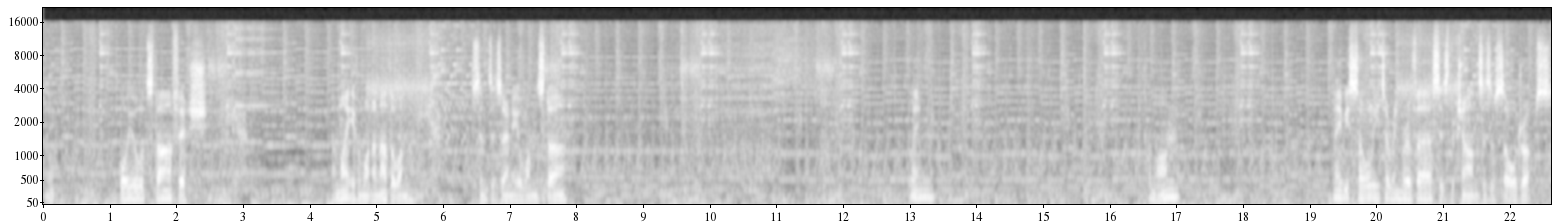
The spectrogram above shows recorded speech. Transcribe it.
Oh. Boiled starfish. I might even want another one, since it's only a one star. Bling. Come on. Maybe Soul Eater Ring reverses the chances of soul drops.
